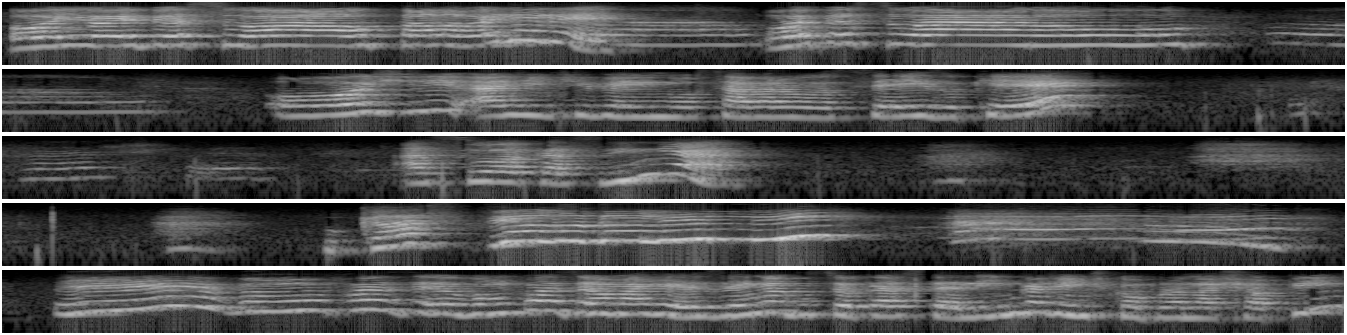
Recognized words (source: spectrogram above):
Oi, oi, pessoal! Fala oi, Lelê! Oi, pessoal! Hoje a gente vem mostrar pra vocês o quê? A sua casinha? O castelo da Lelê! É, vamos fazer, vamos fazer uma resenha do seu castelinho que a gente comprou na Shopping?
